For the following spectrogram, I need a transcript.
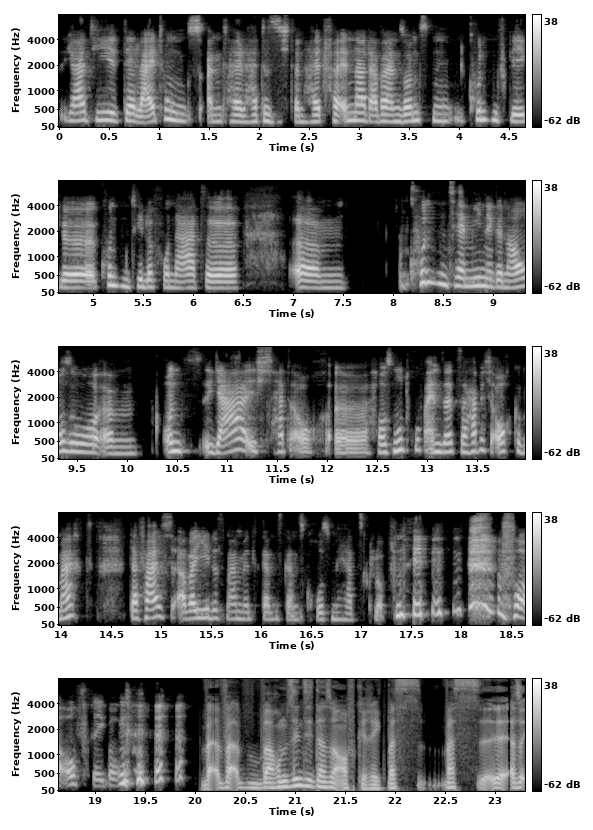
ja, die, der Leitungsanteil hatte sich dann halt verändert, aber ansonsten Kundenpflege, Kundentelefonate, ähm, Kundentermine genauso. Ähm, und ja, ich hatte auch äh, Hausnotrufeinsätze, habe ich auch gemacht. Da fahre ich aber jedes Mal mit ganz, ganz großem Herzklopfen hin vor Aufregung. Warum sind Sie da so aufgeregt? Was, was, äh, also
